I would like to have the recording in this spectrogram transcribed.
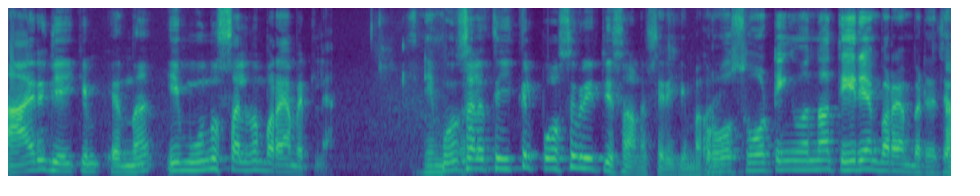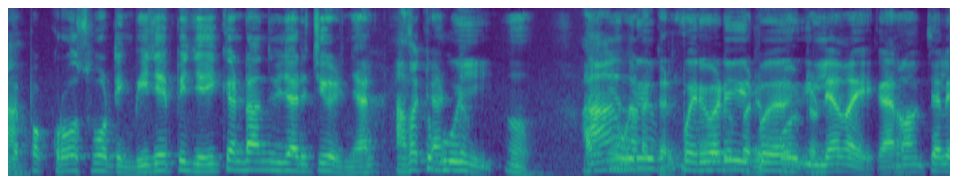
ആര് ജയിക്കും എന്ന് ഈ മൂന്ന് സ്ഥലത്തും പറയാൻ പറ്റില്ല. മൂന്ന് സ്ഥലത്ത് ഈക്വൽ പോസിബിലിറ്റീസ് ആണ് ശരിക്കും ക്രോസ് വോട്ടിംഗ് വന്നാൽ തീരെയും പറയാൻ പറ്റില്ല. ചിലപ്പോൾ cross voting B J P ജയിക്കണ്ടെന്ന് വിചാരിച്ചു കഴിഞ്ഞാൽ അതൊക്കെ പോയി. ആ ഒരു പരിപാടി ഇപ്പോൾ. ഇല്ലാതായി. കാരണം വെച്ചാൽ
